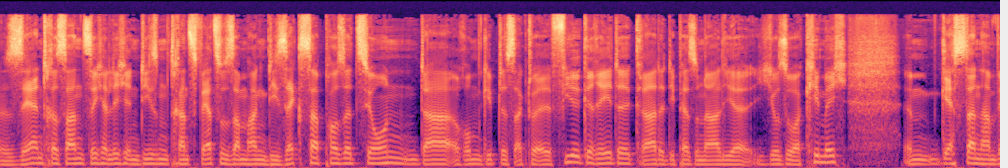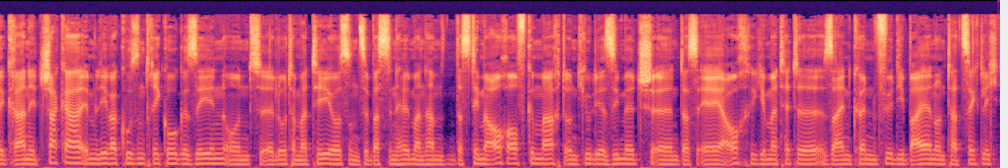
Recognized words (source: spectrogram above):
Sehr interessant, sicherlich in diesem Transferzusammenhang die Sechser-Position. Darum gibt es aktuell viel Gerede, gerade die Personalie Josua Kimmich. Ähm, gestern haben wir Granit Xhaka im Leverkusen-Trikot gesehen und äh, Lothar Matthäus und Sebastian Hellmann haben das Thema auch aufgemacht und Julia Simic, äh, dass er ja auch jemand hätte sein können für die Bayern und tatsächlich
